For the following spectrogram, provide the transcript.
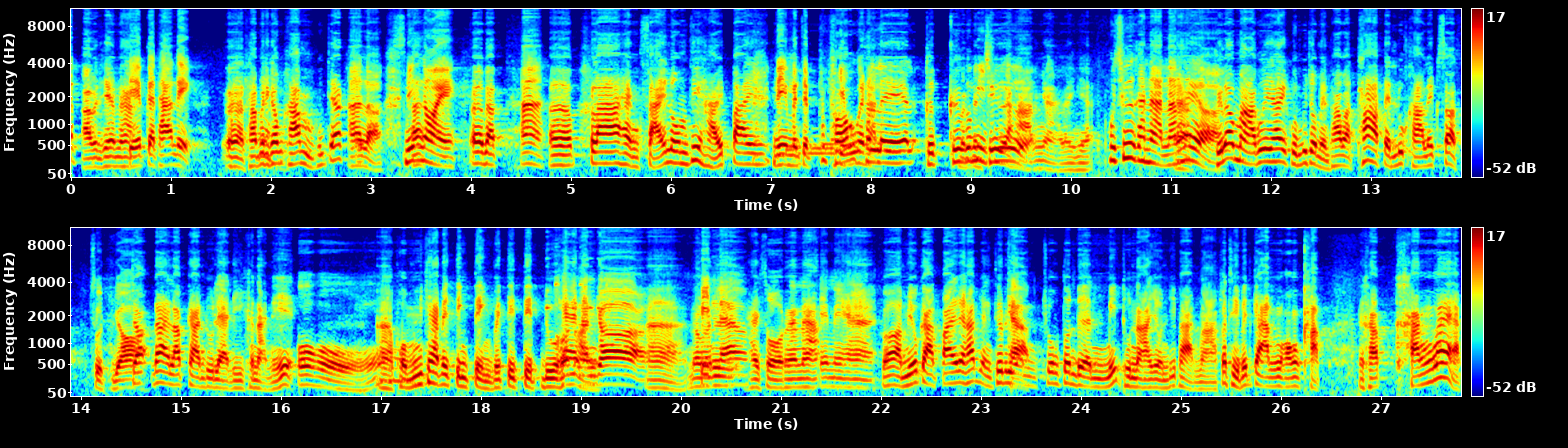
ฟ อ่าเป็นเชฟนะฮะเชฟกระทะเหล็ก เออทำเป็นคำคำๆคุณแจ็คอ่าเหรอนิดหน่อย เออแบบอ่า เออปลาแห่งสายลมที่หายไปนี่มันจะท้องผิวขนาดทะเลคือคือก็นเป็นมีชื่ออาหารไงอะไรเงี้ยผู้ชื่อขนาดนั้นเลยเหรอ คือเรามาเพื่อให้คุณผู้ชมเห็นภาพว่าถ้าเป็นลูกค้าเล็กซัสสุดยอด จะได้รับการดูแลดีขนาดนี้โอ้โห อ่าผมนี่แค่ไปติ่งๆไปติดๆดูเขาแค่หน่อยนั้นก็อ่านอกฟินแล้ว ไฮโซทั้งนั้นนะฮะ ใช่ไหมฮะ ก็มีโอกาสไปนะครับอย่างที่เรียครันบช่วงต้นเดือนมิถุนายนที่ผ่านมา ก็ถือเป็นการลองขับนะครับครั้งแรก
